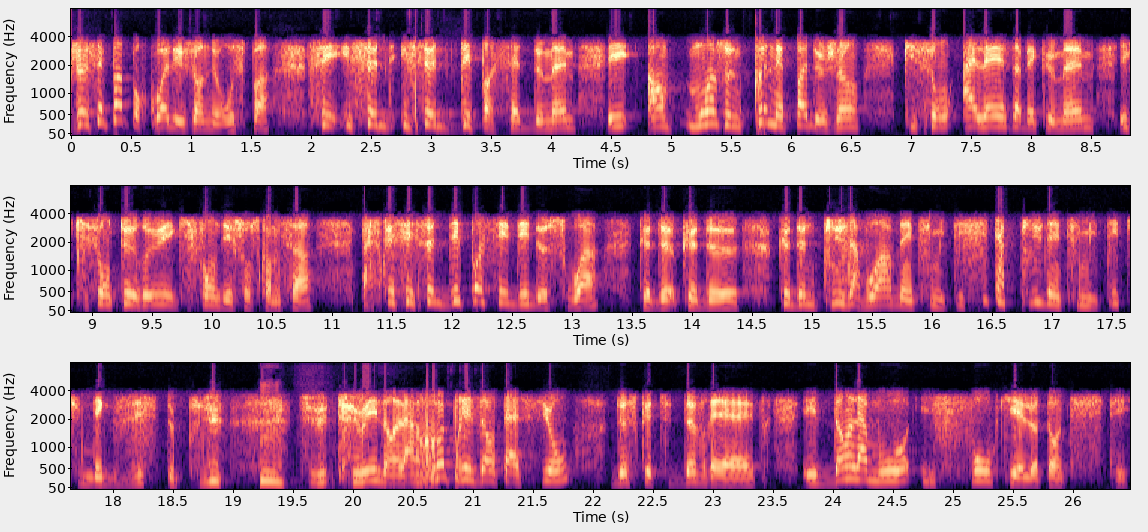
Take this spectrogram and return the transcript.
Je ne sais pas pourquoi les gens ne osent pas. C'est, ils, se, ils se dépossèdent d'eux-mêmes. Et en- moi, je ne connais pas de gens qui sont à l'aise avec eux-mêmes et qui sont heureux et qui font des choses comme ça. Parce que c'est se déposséder de soi que de, que de, que de ne plus d'intimité. Si tu n'as plus d'intimité, tu n'existes plus. Hmm. Tu, tu es dans la représentation de ce que tu devrais être. Et dans l'amour, il faut qu'il y ait l'authenticité.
